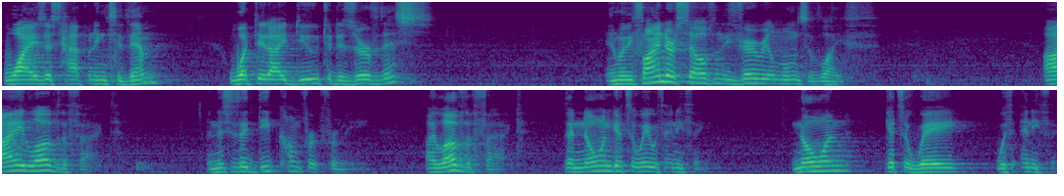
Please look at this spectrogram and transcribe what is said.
Why is this happening to them? What did I do to deserve this? And when we find ourselves in these very real moments of life, I love the fact, and this is a deep comfort for me, I love the fact that no one gets away with anything. No one gets away with anything.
